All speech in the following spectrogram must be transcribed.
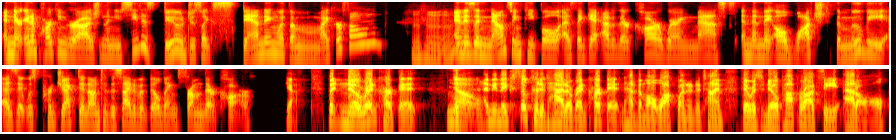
And they're in a parking garage, and then you see this dude just like standing with a microphone mm-hmm. and is announcing people as they get out of their car wearing masks. And then they all watched the movie as it was projected onto the side of a building from their car. Yeah. But no red carpet No. Like, I mean, they still could have had a red carpet and had them all walk one at a time. There was no paparazzi at all.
